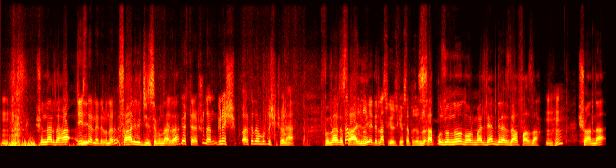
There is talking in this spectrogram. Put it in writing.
Hı hı. Şunlar daha bir Cinsleri nedir bunların? salili cinsi bunlar da. Evet, gösterelim. Şuradan güneş arkadan vurduğu için şöyle ha. Bunlar da Sap uzunluğu salili. nedir? Nasıl gözüküyor sap uzunluğu? Sap uzunluğu normalden biraz daha fazla. Hı hı. Şu anda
